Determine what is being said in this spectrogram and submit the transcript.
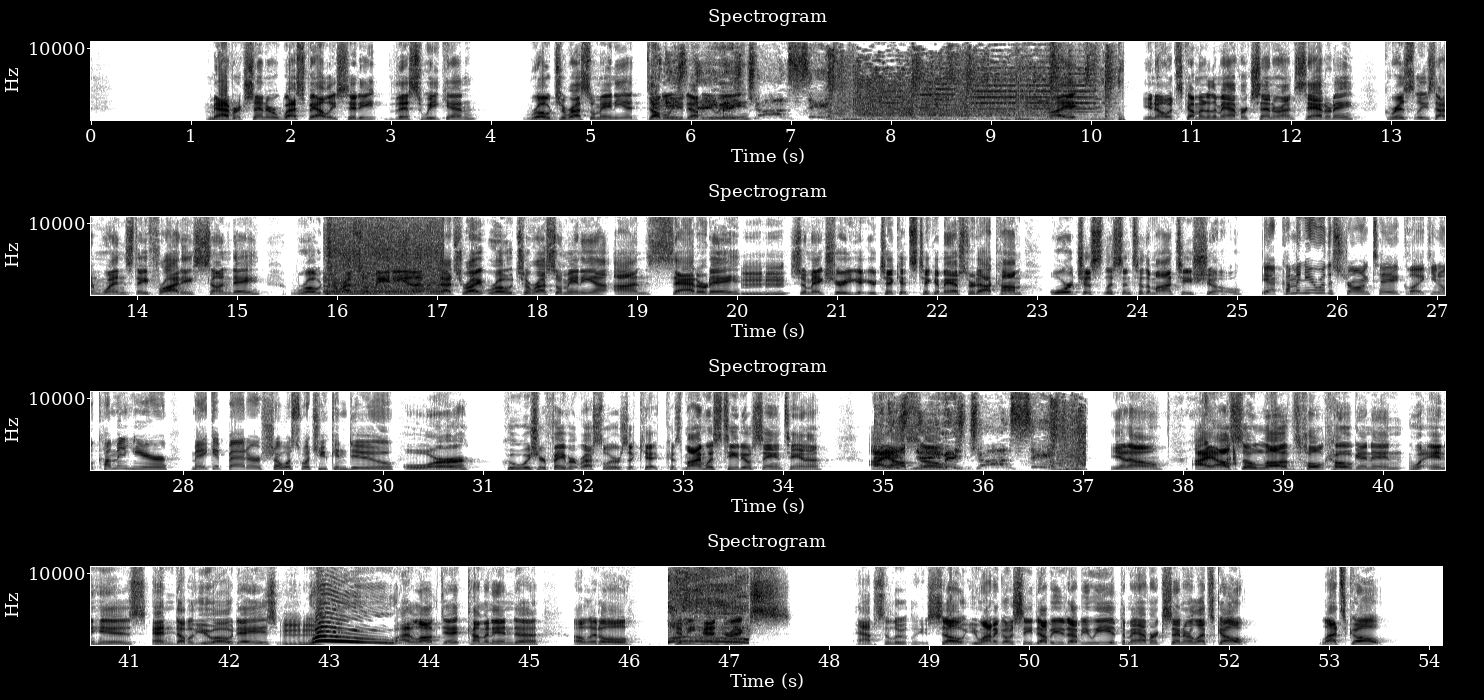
Maverik Center, West Valley City this weekend. Road to WrestleMania, WWE. Right? You know what's coming to the Maverik Center on Saturday? Grizzlies on Wednesday, Friday, Sunday. Road to WrestleMania. That's right. Road to WrestleMania on Saturday. Mm-hmm. So make sure you get your tickets, Ticketmaster.com, or just listen to the Monty Show. Yeah, come in here with a strong take. Like, you know, come in here, make it better, show us what you can do. Or who was your favorite wrestler as a kid? Because mine was Tito Santana. I also, you know, I also loved Hulk Hogan in in his NWO days. Woo! I loved it coming into a little Jimi Hendrix. Absolutely. So you want to go see WWE at the Maverik Center? Let's go. Let's go.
